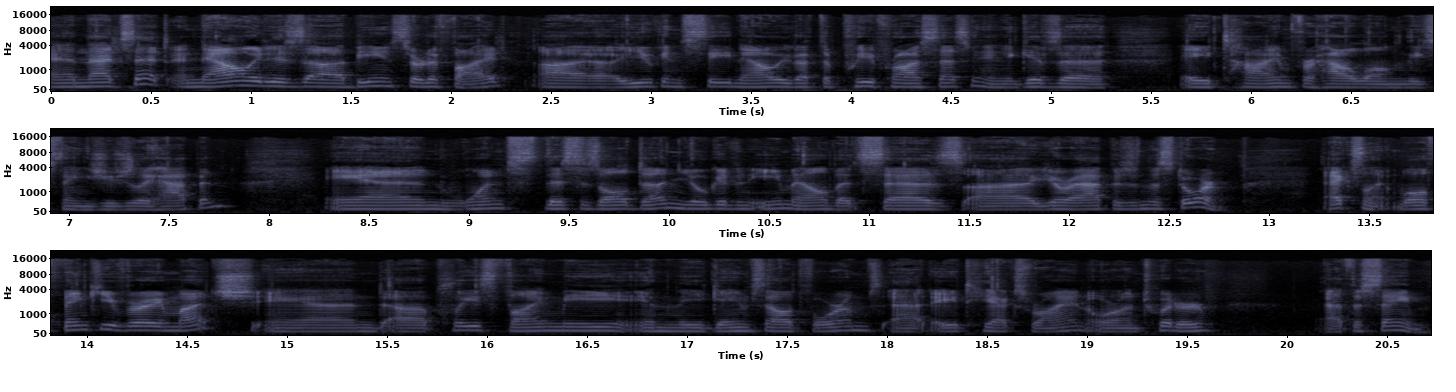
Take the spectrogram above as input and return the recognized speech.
and that's it. And now it is uh, being certified. Uh, you can see now we've got the pre-processing, and it gives a, a time for how long these things usually happen. And once this is all done, you'll get an email that says uh, your app is in the store. Excellent. Well, thank you very much, and uh, please find me in the GameSalad forums at ATX Ryan or on Twitter at the same.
